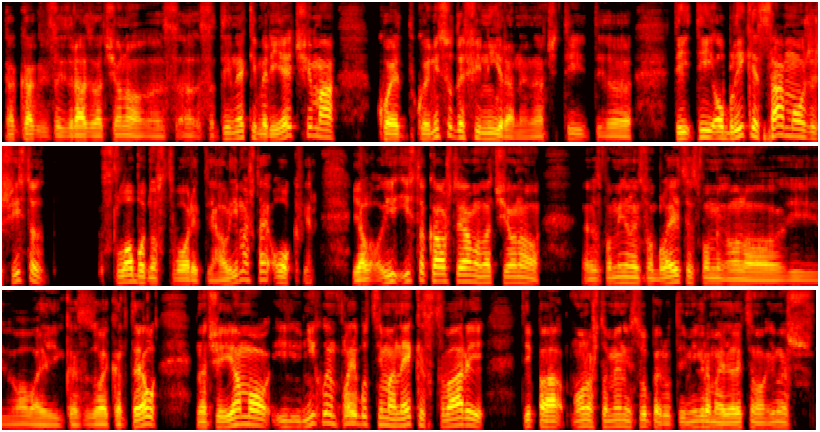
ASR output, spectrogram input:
kako kak bi se izrazio, znači ono, sa, sa tim nekim riječima koje, koje nisu definirane, znači ti, e, ti, ti oblike sam možeš isto slobodno stvoriti, ali imaš taj okvir. Jel, isto kao što imamo, znači ono, e, spominjali smo Blejce, ono, i ovaj, kad se zove kartel, znači imamo i u njihovim playbookcima neke stvari, tipa ono što meni super u tim igrama je da recimo imaš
